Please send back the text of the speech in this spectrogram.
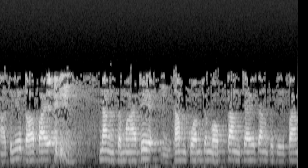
อาทีนี้ต่อไปนั่งสมาธิทำความสงบตั้งใจตั้งสติฟัง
